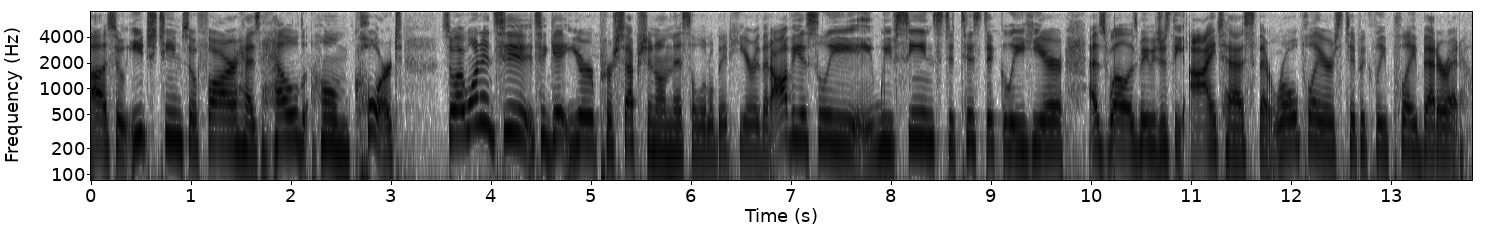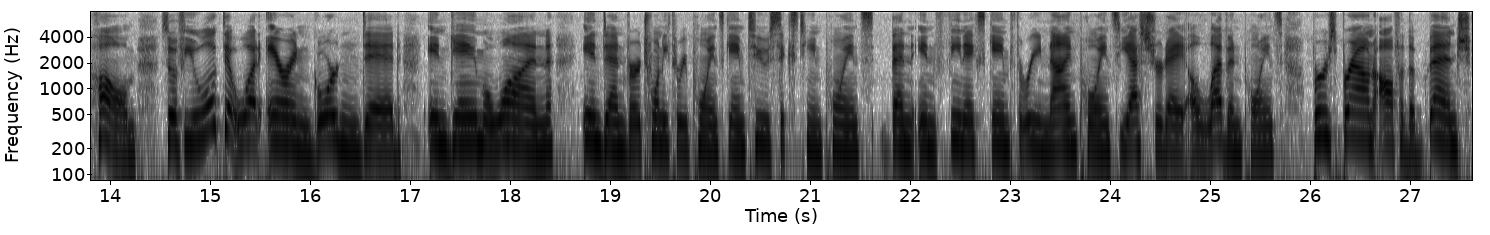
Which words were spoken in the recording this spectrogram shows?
Uh, so each team so far has held home court. So I wanted to to get your perception on this a little bit here. That obviously we've seen statistically here, as well as maybe just the eye test, that role players typically play better at home. So if you looked at what Aaron Gordon did in Game One in Denver, 23 points. Game Two, 16 points. Then in Phoenix, Game Three, nine points. Yesterday, 11 points. Bruce Brown off of the bench.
